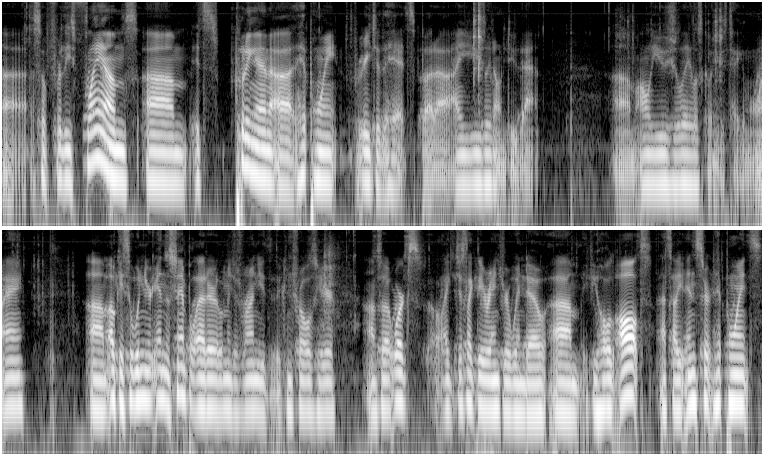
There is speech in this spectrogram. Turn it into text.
Uh, so for these flams, um, it's putting in a hit point for each of the hits, but uh, I usually don't do that. Um, I'll usually, let's go and just take them away. Um, okay, so when you're in the sample editor, let me just run you through the controls here. Um, so it works like just like the arranger window. Um, if you hold Alt, that's how you insert hit points.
